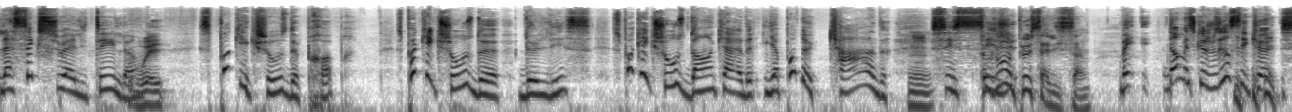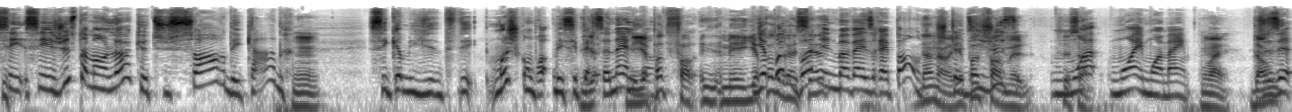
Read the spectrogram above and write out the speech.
La sexualité, là, oui. c'est pas quelque chose de propre. C'est pas quelque chose de, de lisse. C'est pas quelque chose d'encadré. Il y a pas de cadre. C'est, c'est Toujours un peu salissant. Mais, non, mais ce que je veux dire, c'est que c'est, justement là que tu sors des cadres. C'est comme, moi, je comprends, mais c'est Hmm. Personnel. Mais il n'y a pas de for- mais il y Il a, y a pas, pas de de bonne et de mauvaise réponse. Non, non, je il te y a pas dis de formule. Moi, ça. moi et moi-même. Ouais. Je Donc, veux dire,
